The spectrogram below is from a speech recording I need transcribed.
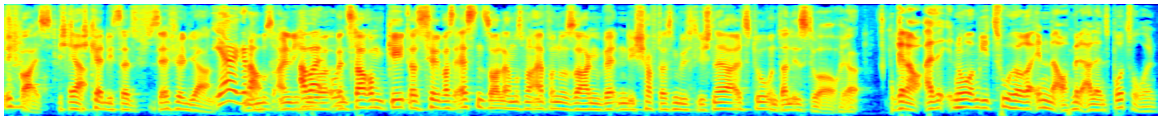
Ich weiß, ich, Ja. ich kenne dich seit sehr vielen Jahren. Ja, genau. Man muss eigentlich Aber- wenn es darum geht, dass Till was essen soll, dann muss man einfach nur sagen, wetten, ich schaffe das Müsli schneller als du und dann isst du auch, ja. Genau, also nur um die ZuhörerInnen auch mit alle ins Boot zu holen.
